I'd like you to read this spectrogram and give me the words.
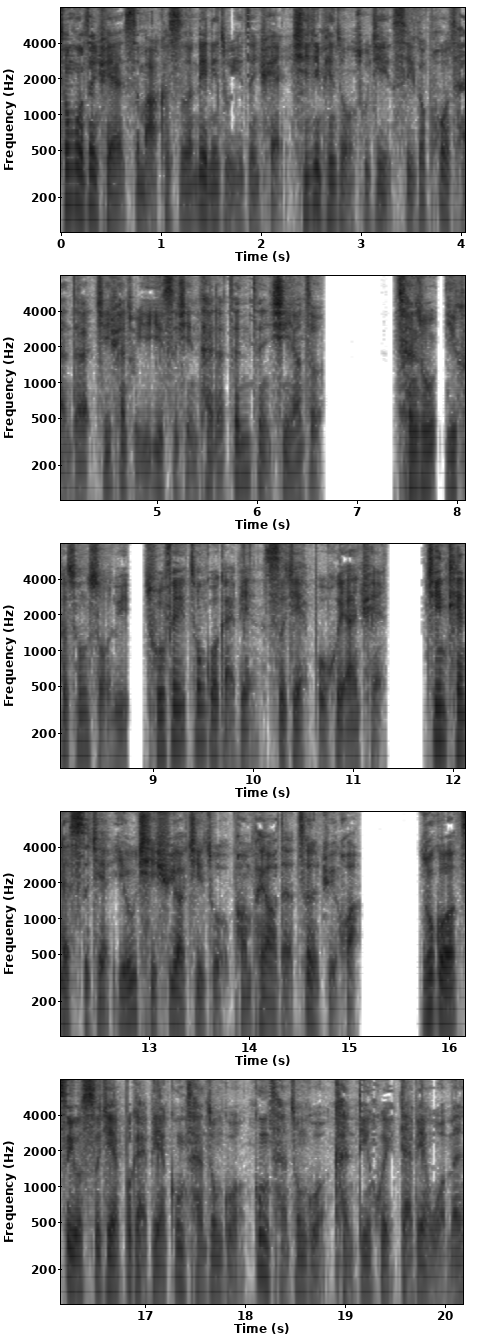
中共政权是马克思列宁主义政权，习近平总书记是一个破产的极权主义意识形态的真正信仰者。诚如尼克松所虑，除非中国改变，世界不会安全。今天的世界尤其需要记住蓬佩奥的这句话：如果自由世界不改变共产中国，共产中国肯定会改变我们。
